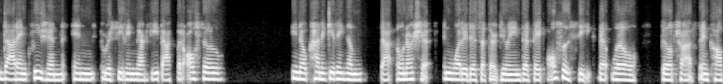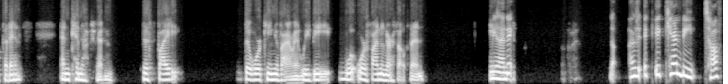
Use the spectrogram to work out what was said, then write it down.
that inclusion in receiving their feedback, but also you know, kind of giving them that ownership in what it is that they're doing that they also seek that will build trust and confidence and connection despite the working environment we be we're finding ourselves in. And it, no, it, it can be tough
